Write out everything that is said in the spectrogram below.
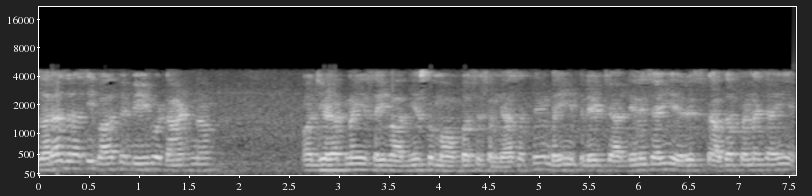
ذرا ذرا سی بات پہ بیوی کو ڈانٹنا۔ اور جھڑکنا یہ صحیح بات نہیں اس کو محبت سے سمجھا سکتے ہیں۔ بھائی پلیٹ چاٹ دینا چاہیے رسک کا ادب کرنا چاہیے۔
